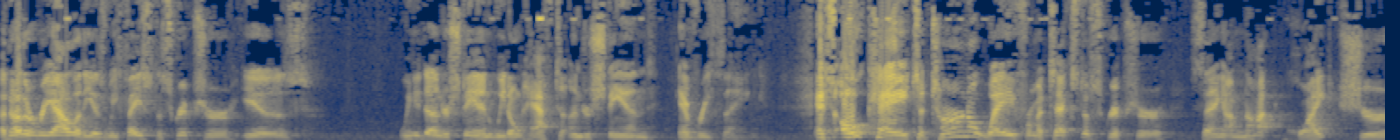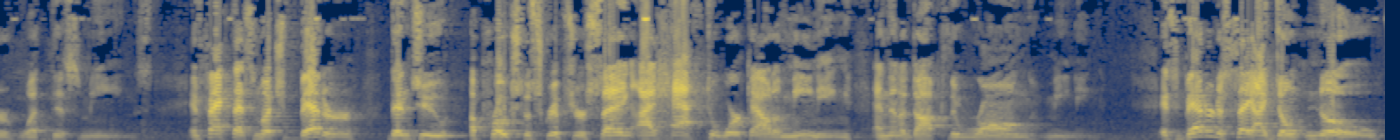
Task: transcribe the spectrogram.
Another reality as we face the scripture is we need to understand we don't have to understand everything. It's okay to turn away from a text of scripture saying, I'm not quite sure what this means. In fact, that's much better than to approach the scripture saying, I have to work out a meaning and then adopt the wrong meaning. It's better to say I don't know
